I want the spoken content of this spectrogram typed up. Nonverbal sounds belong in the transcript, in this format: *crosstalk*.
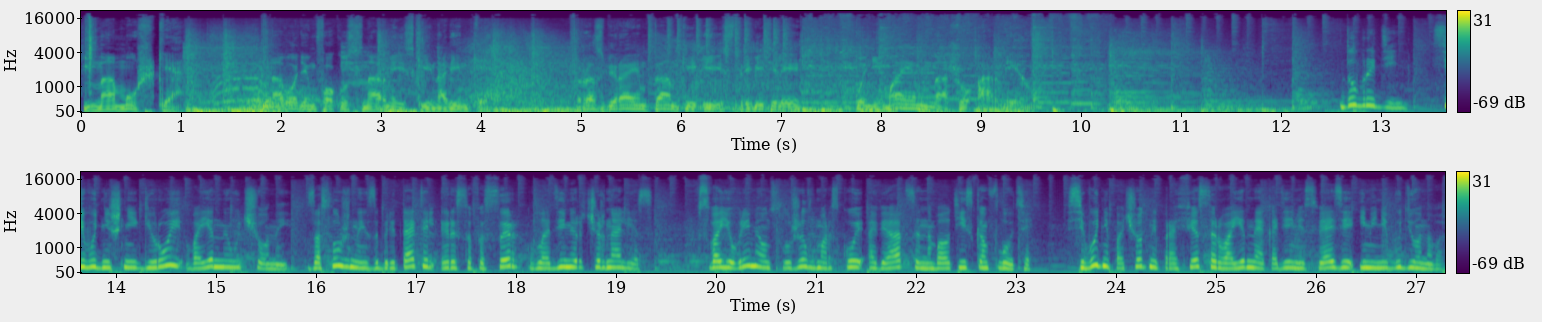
На мушке. Наводим фокус на армейские новинки. Разбираем танки и истребители. Понимаем нашу армию. Добрый день. Сегодняшний герой – военный ученый, заслуженный изобретатель РСФСР Владимир Чернолес. В свое время он служил в морской авиации на Балтийском флоте. Сегодня почетный профессор военной академии связи имени Буденова.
